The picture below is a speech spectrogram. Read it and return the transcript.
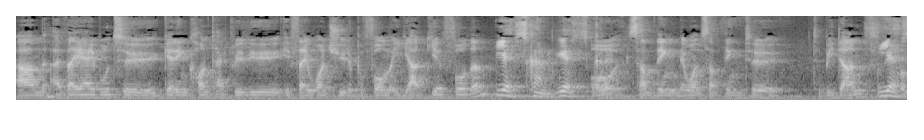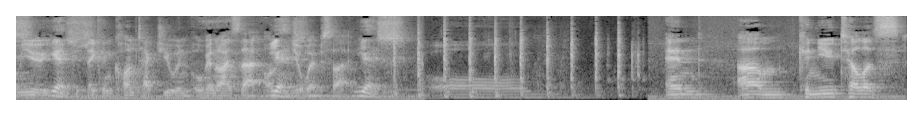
um, are they able to get in contact with you if they want you to perform a yagya for them? Yes. Correct. Yes. Or Correct. something, they want something to, to be done f- Yes, from you, you yes. c- they can contact you and organize that on Yes. your website. Yes. And um, can you tell us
